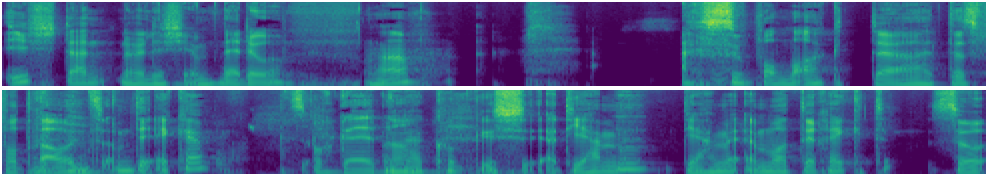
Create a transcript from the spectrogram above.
Ich stand neulich im Netto. Ja? Supermarkt äh, des Vertrauens um die Ecke. Ist auch gelb, Und da ne? guck ich, die haben, die haben ja immer direkt so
